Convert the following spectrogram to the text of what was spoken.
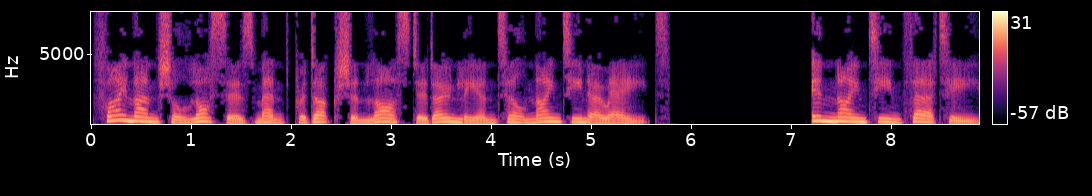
Financial losses meant production lasted only until 1908. In 1930,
